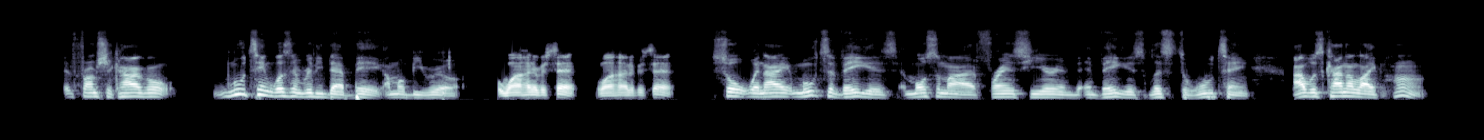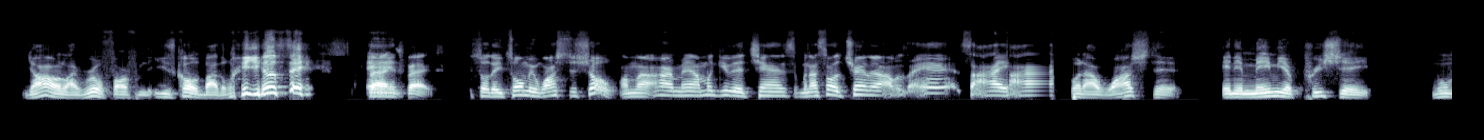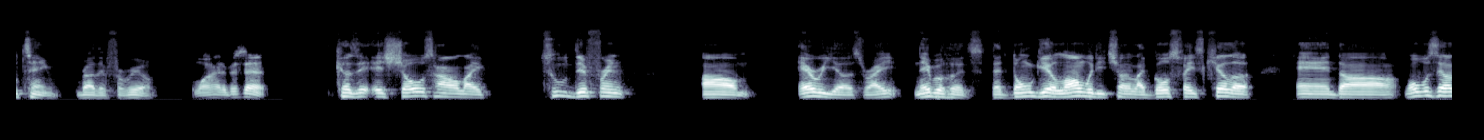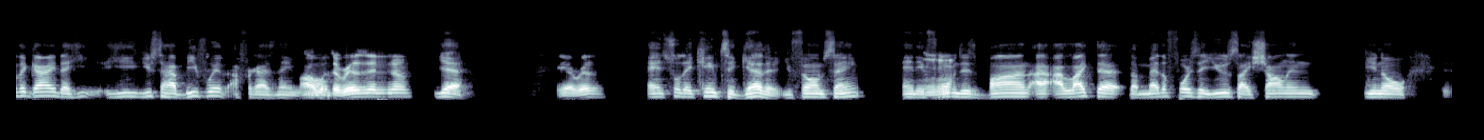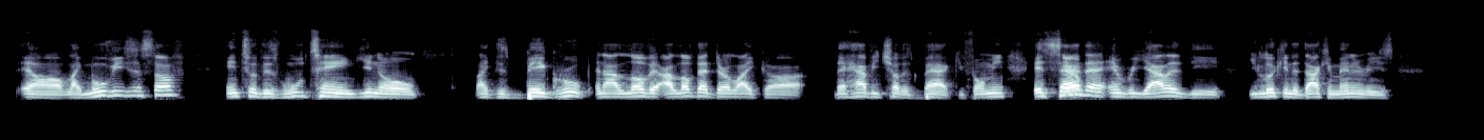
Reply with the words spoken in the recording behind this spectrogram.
from Chicago, Wu Tang wasn't really that big. I'm gonna be real. One hundred percent. One hundred percent. So when I moved to Vegas, most of my friends here in, in Vegas listen to Wu Tang. I was kind of like, huh, y'all are like real far from the East Coast, by the way. you know what I'm saying? Facts. And facts. so they told me watch the show. I'm like, all right, man, I'm gonna give it a chance. When I saw the trailer, I was like, eh, it's all right, all right. But I watched it and it made me appreciate Wu Tang, brother, for real. One hundred percent. Because it, it shows how like two different um areas, right? Neighborhoods that don't get along with each other, like Ghostface Killah. And uh what was the other guy that he he used to have beef with? I forgot his name. Oh, Um, with the RZA in them? yeah, Yeah, really. and so they came together. You feel what I'm saying? And they Mhm. formed this bond. I, I like the the metaphors they use, like Shaolin, you know, uh, like movies and stuff, into this Wu Tang, you know, like this big group. And I love it. I love that they're like uh they have each other's back. You feel me? It's sad that in reality, you look in the documentaries,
